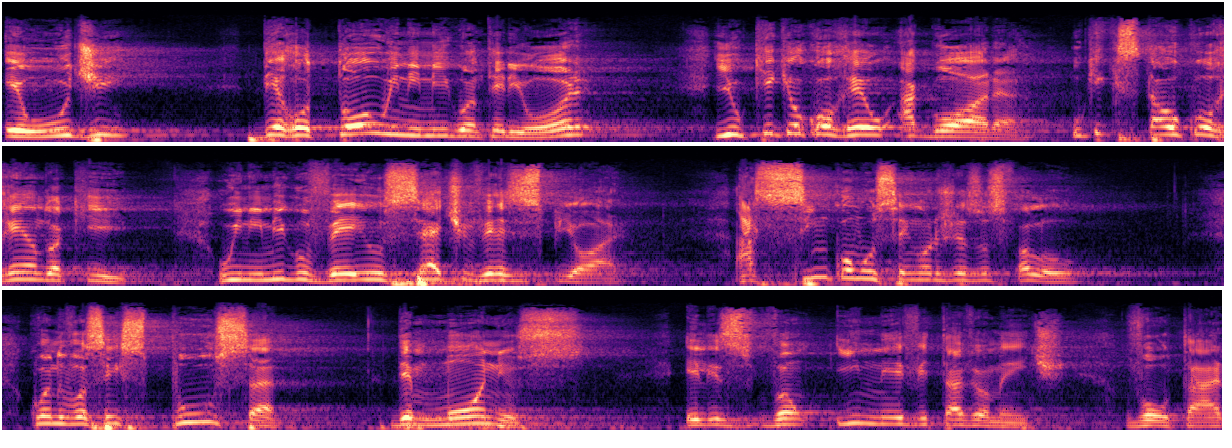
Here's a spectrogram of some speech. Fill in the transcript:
Eude derrotou o inimigo anterior, e o que, que ocorreu agora? O que, que está ocorrendo aqui? O inimigo veio sete vezes pior, assim como o Senhor Jesus falou. Quando você expulsa demônios, eles vão inevitavelmente voltar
